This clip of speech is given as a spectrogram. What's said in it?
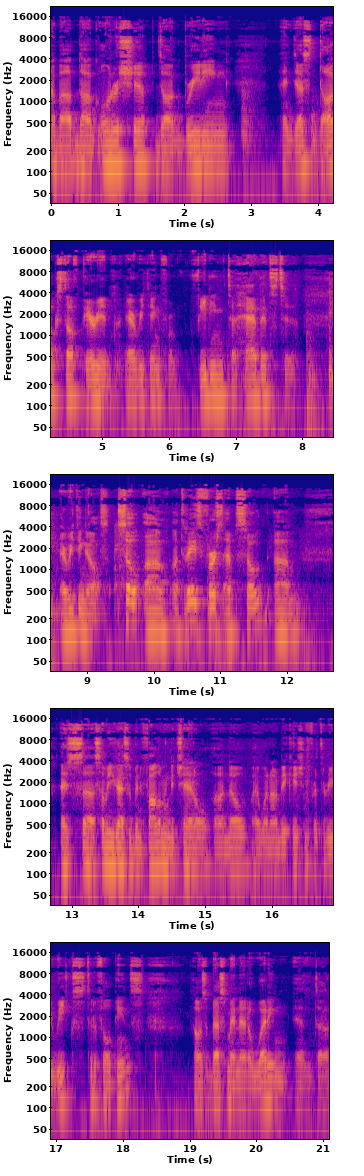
about dog ownership, dog breeding, and just dog stuff, period. Everything from feeding to habits to everything else. So, um, on today's first episode, um, as uh, some of you guys who've been following the channel uh, know, I went on vacation for three weeks to the Philippines. I was a best man at a wedding and uh,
